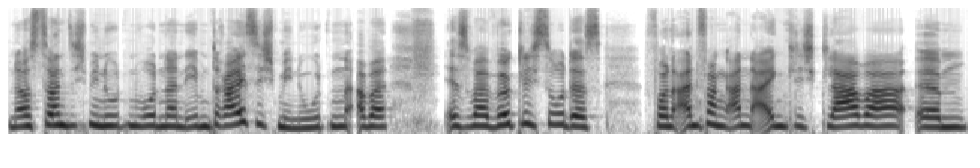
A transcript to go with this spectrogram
Und aus 20 Minuten wurden dann eben 30 Minuten. Aber es war wirklich so, dass von Anfang an eigentlich klar war, ähm,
